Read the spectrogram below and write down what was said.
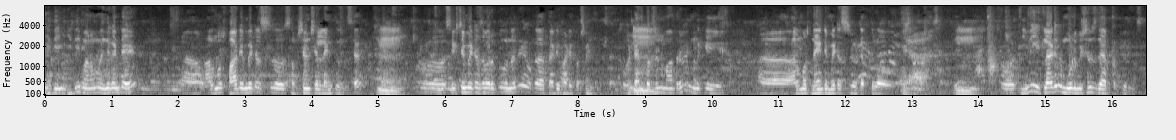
ఇది ఇది మనము ఎందుకంటే almost forty metres substantial length ఉంది సార్ సిక్స్టీ మీటర్స్ వరకు ఉన్నది ఒక థర్టీ ఫార్టీ పర్సెంట్ ఉంది సార్ ఒక టెన్ పర్సెంట్ మాత్రమే మనకి ఆల్మోస్ట్ నైంటీ మీటర్స్ డెప్త్లో సో ఇవి ఇట్లాంటివి మూడు machines they are procuring sir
